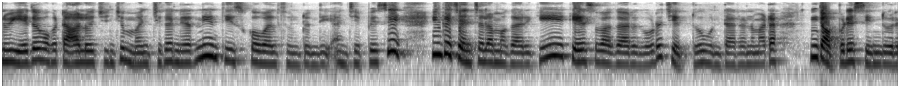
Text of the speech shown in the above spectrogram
నువ్వు ఏదో ఒకటి ఆలోచించి మంచిగా నిర్ణయం తీసుకోవాల్సి ఉంటుంది అని చెప్పేసి ఇంకా చెంచలమ్మ గారికి కేశవ గారు కూడా చెప్తూ ఉంటారనమాట ఇంకా అప్పుడే సింధూర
